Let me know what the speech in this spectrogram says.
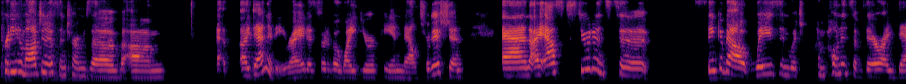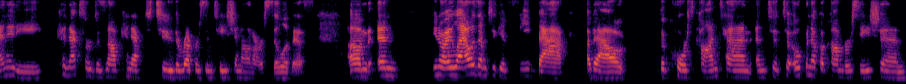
pretty homogenous in terms of um, identity, right? It's sort of a white European male tradition. And I asked students to think about ways in which components of their identity connects or does not connect to the representation on our syllabus. Um, and, you know, I allow them to give feedback about the course content and to, to open up a conversation.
